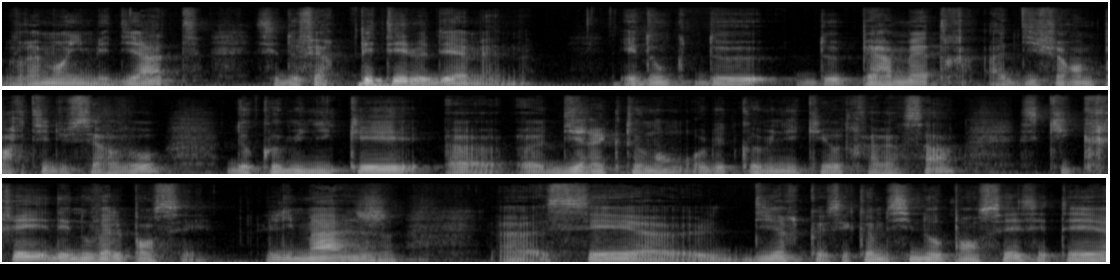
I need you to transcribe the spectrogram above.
vraiment immédiate, c'est de faire péter le DMN et donc de, permettre à différentes parties du cerveau de communiquer euh, euh, directement au lieu de communiquer au travers ça, ce qui crée des nouvelles pensées. L'image, euh, c'est dire que c'est comme si nos pensées c'était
